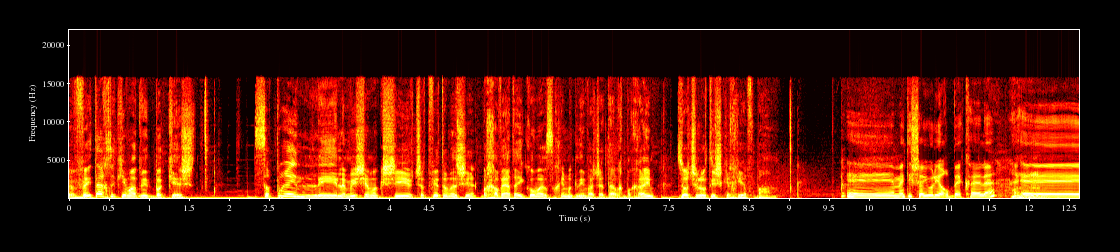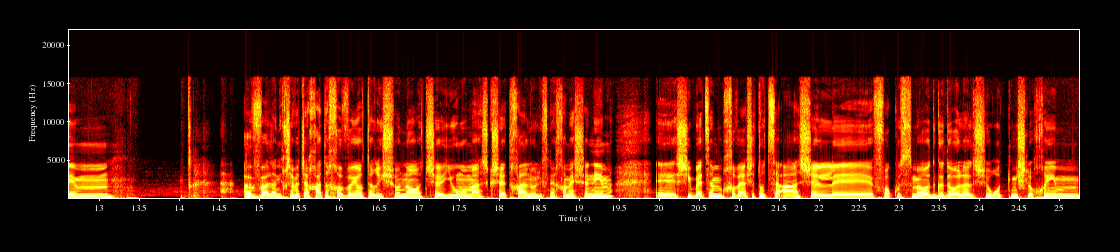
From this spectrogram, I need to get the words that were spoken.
ואיתך זה כמעט מתבקש. ספרי לי, למי שמקשיב, תשתפי באיזושהי- בחוויית האי-קומרס הכי מגניבה שהייתה לך בחיים, זאת שלא תשכחי אף פעם. Uh, האמת היא שהיו לי הרבה כאלה. Uh, אבל אני חושבת שאחת החוויות הראשונות שהיו ממש כשהתחלנו לפני חמש שנים, אה, שהיא בעצם חוויה שתוצאה של אה, פוקוס מאוד גדול על שירות משלוחים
